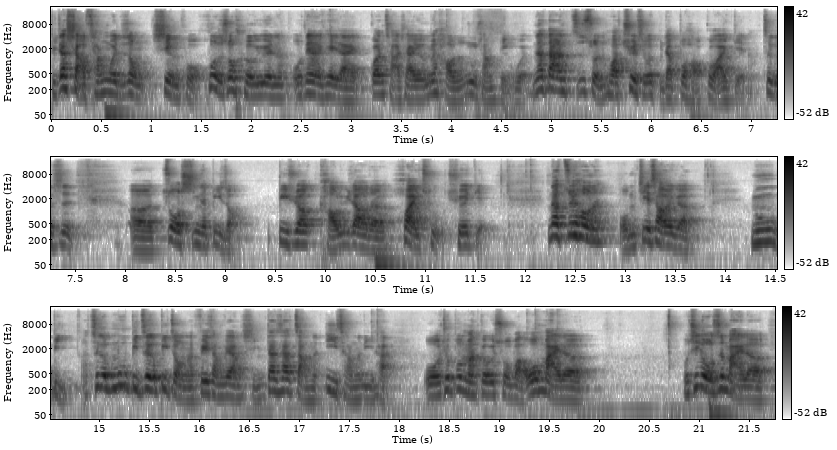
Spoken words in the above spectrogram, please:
比较小仓位的这种现货，或者说合约呢，我等下也可以来观察一下有没有好的入场点位。那当然止损的话，确实会比较不好挂一点，这个是呃做新的币种必须要考虑到的坏处缺点。那最后呢，我们介绍一个 MUBI 啊，这个 MUBI 这个币种呢非常非常新，但是它涨得异常的厉害，我就不瞒各位说吧，我买了，我记得我是买了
